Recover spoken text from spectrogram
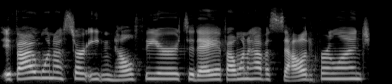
if I want to start eating healthier today, if I want to have a salad for lunch,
